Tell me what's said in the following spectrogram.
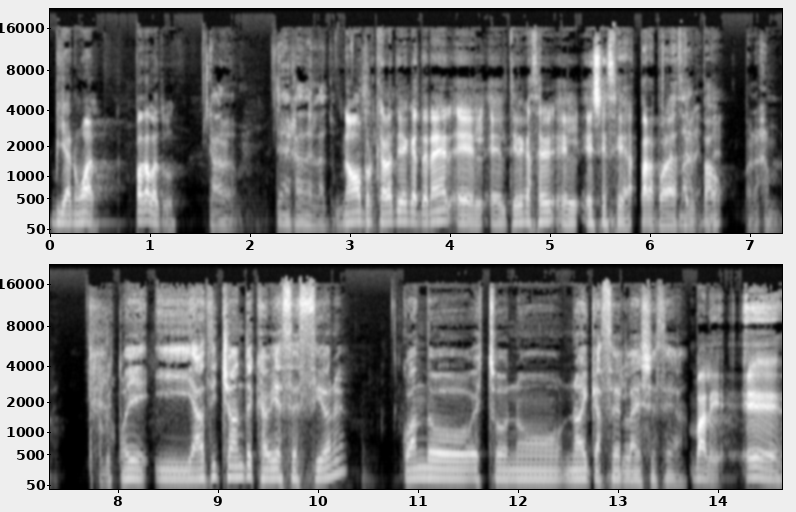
bianual. Págala tú. Claro, tienes que hacerla tú. No, porque ahora tiene que tener el, el- tiene que hacer el SCA para poder hacer Vale, el pago. vale, por ejemplo. Oye, y has dicho antes que había excepciones. ¿Cuándo esto no, no hay que hacer la SCA? Vale, eh,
